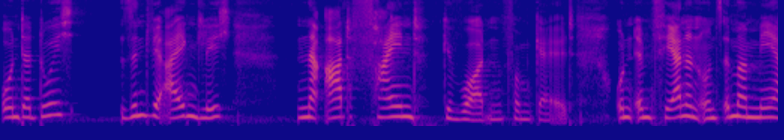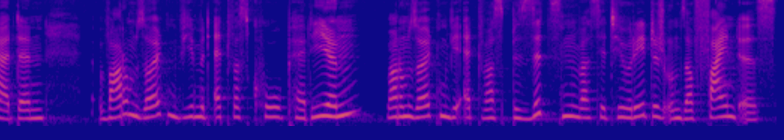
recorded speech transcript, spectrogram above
und dadurch sind wir eigentlich eine Art Feind geworden vom Geld und entfernen uns immer mehr. Denn warum sollten wir mit etwas kooperieren? Warum sollten wir etwas besitzen, was ja theoretisch unser Feind ist?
